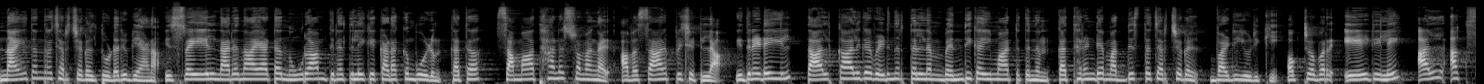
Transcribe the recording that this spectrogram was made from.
നയതന്ത്ര ചർച്ചകൾ തുടരുകയാണ്. ഇസ്രയേൽ നരനായാട്ട നൂറാം ദിനത്തിലേക്ക് കടക്കുമ്പോഴും ഖത്തർ സമാധാന ശ്രമങ്ങൾ അവസാനിപ്പിച്ചിട്ടില്ല. ഇതിനിടയിൽ താൽക്കാലിക വെടിനിർത്തലിനും ബന്ദി കൈമാറ്റത്തിനും ഖത്തറിന്റെ മധ്യസ്ഥ ചർച്ചകൾ വഴിയൊരുക്കി. ഒക്ടോബർ ഏഴിലെ അൽ അക്സ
